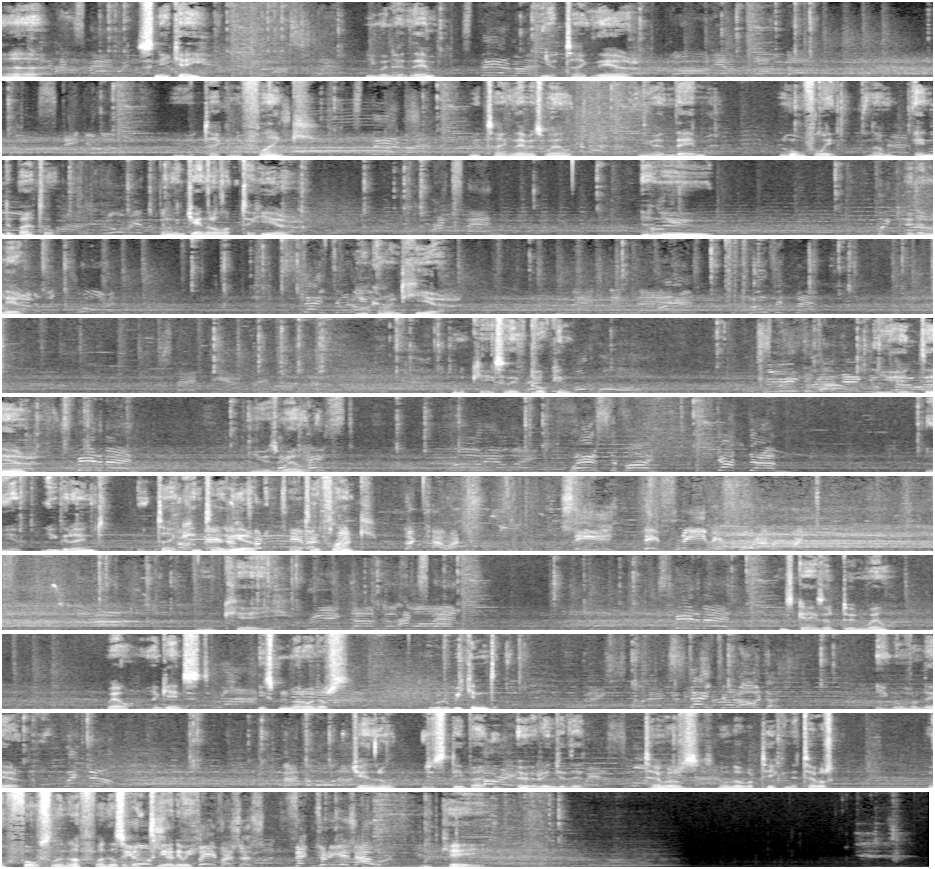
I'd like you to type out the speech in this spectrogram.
Ah, sneaky. You go and hit them. You attack there. You attack in the flank. Attack them as well. You hit them. And hopefully that'll end the battle. Bring the general up to here. You. Head in there. You come in here. Okay, so they've broken there. You as well. Haste! Where's the fight? Got them! Yep, you go round, attack into the rear, into the flank. The coward! See, they flee before our might. Okay. Bring down those Axemen! Spearmen! These guys are doing well. Well, against Eastman Marauders, who were weakened. You go over there. General, just stay back out of range of the towers, although we're taking the towers oh, falsely enough. And there's a victory anyway. Victory. Okay.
